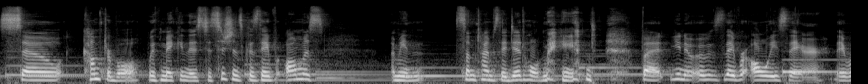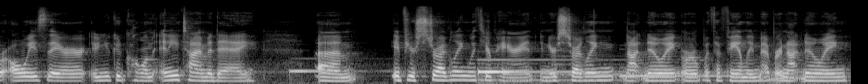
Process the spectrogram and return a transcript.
so comfortable with making those decisions because they've almost, I mean, sometimes they did hold my hand, but you know, it was, they were always there. They were always there. You could call them any time of day. Um, if you're struggling with your parent and you're struggling not knowing, or with a family member not knowing,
